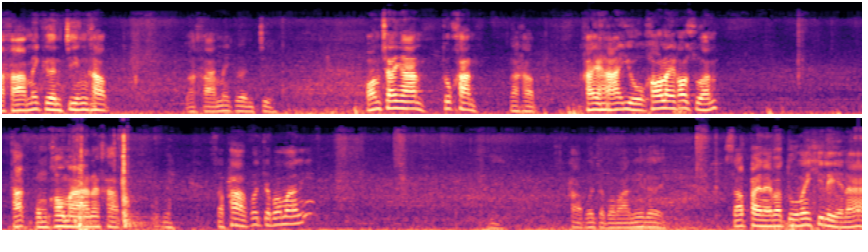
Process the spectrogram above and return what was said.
ราคาไม่เกินจริงครับ ราคาไม่เกินจริง พร้อมใช้งานทุกคันนะครับ ใครหาอยู่เข้าไร่เข้าสวน ทักผมเข้ามานะครับ สภาพก็จะประมาณนี้สภาพก็จะประมาณนี้เลยซับภายในประตูไม่ขี้เหร่นะ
